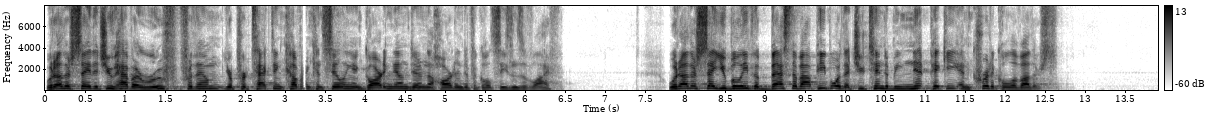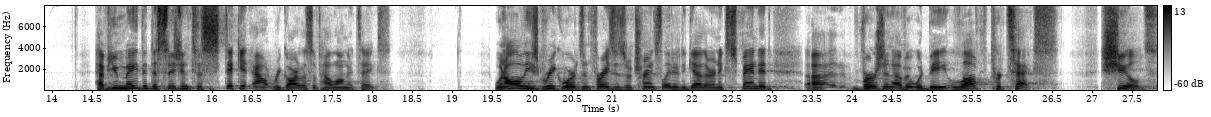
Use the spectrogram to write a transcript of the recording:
Would others say that you have a roof for them? You're protecting, covering, concealing, and guarding them during the hard and difficult seasons of life? Would others say you believe the best about people or that you tend to be nitpicky and critical of others? Have you made the decision to stick it out regardless of how long it takes? When all of these Greek words and phrases are translated together, an expanded uh, version of it would be love protects, shields,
